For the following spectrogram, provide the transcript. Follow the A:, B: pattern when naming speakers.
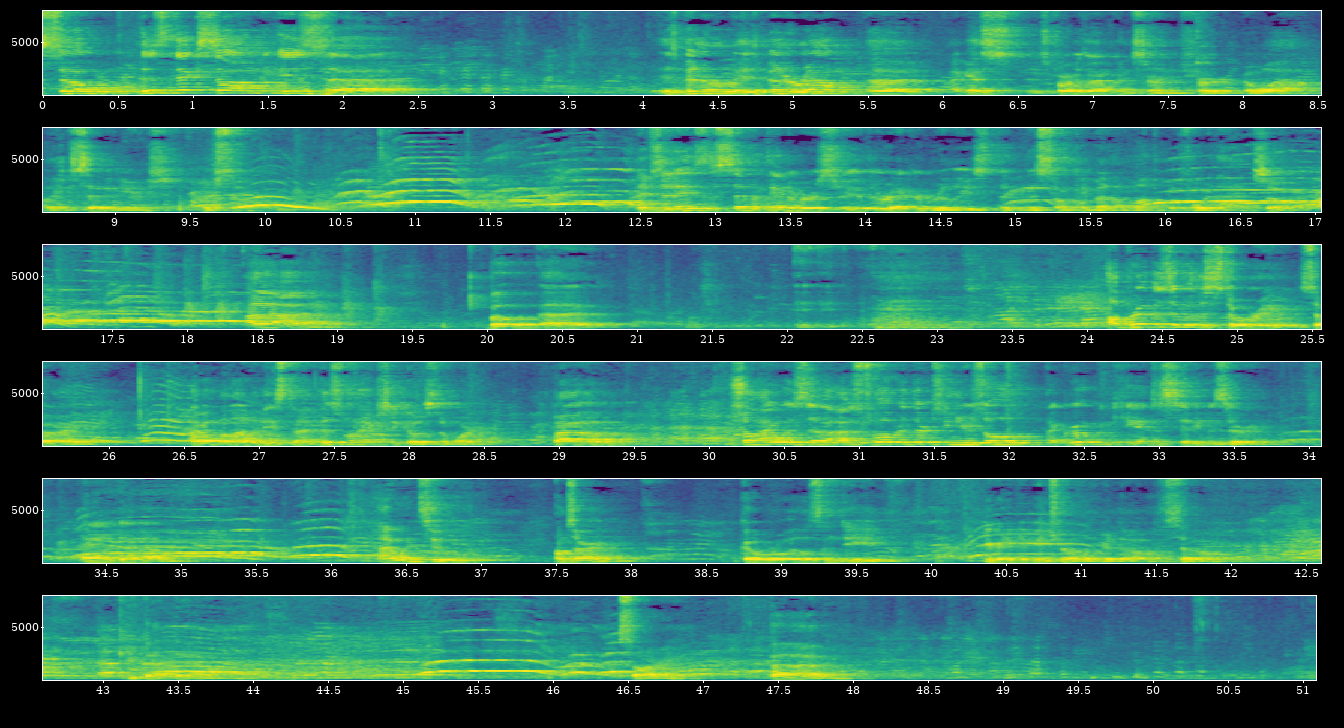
A: So this next song is uh, has been has been around. Uh, I guess as far as I'm concerned, for a while, like seven years or so. If today's the seventh anniversary of the record release, then this song came out a month before that. So, uh, but. Uh, I'll preface it with a story. Sorry, I've had a lot of these tonight. This one actually goes somewhere. Um, so I was uh, I was 12 or 13 years old. I grew up in Kansas City, Missouri, and um, I went to. I'm sorry. Go Royals, indeed. You're gonna get me in trouble here, though. So keep that down. Sorry. Um,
